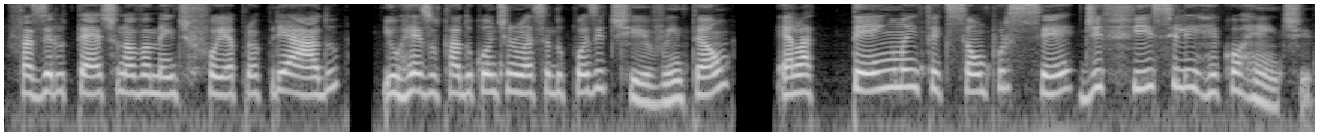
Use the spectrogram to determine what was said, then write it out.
fazer o teste novamente foi apropriado e o resultado continua sendo positivo. Então, ela tem uma infecção por C difícil e recorrente.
